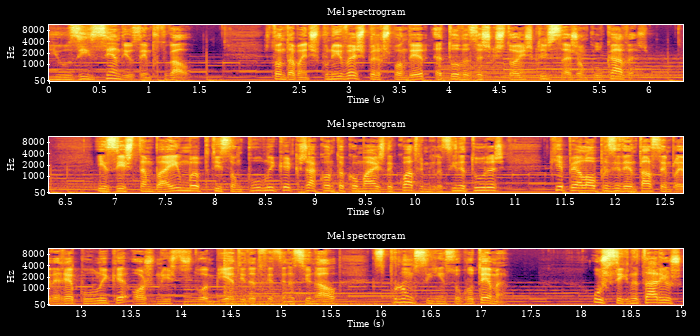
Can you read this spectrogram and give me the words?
e os incêndios em Portugal. Estão também disponíveis para responder a todas as questões que lhes sejam colocadas. Existe também uma petição pública que já conta com mais de 4 mil assinaturas que apela ao Presidente da Assembleia da República, aos Ministros do Ambiente e da Defesa Nacional que se pronunciem sobre o tema. Os signatários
